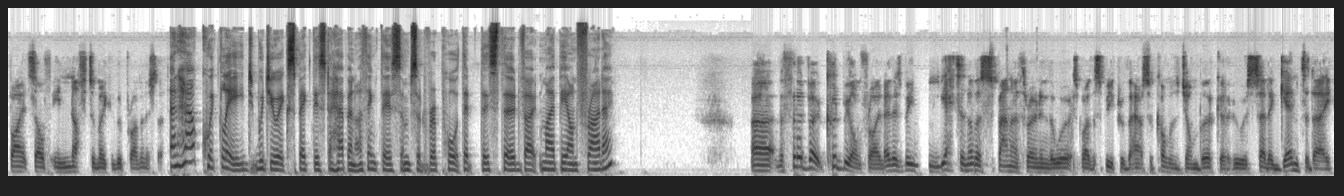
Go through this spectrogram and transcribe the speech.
by itself enough to make a good prime minister. And how quickly would you expect this to happen? I think there's some sort of report that this third vote might be on Friday. Uh, the third vote could be on Friday. There's been yet another spanner thrown in the works by the Speaker of the House of Commons, John Bercow, who has said again today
